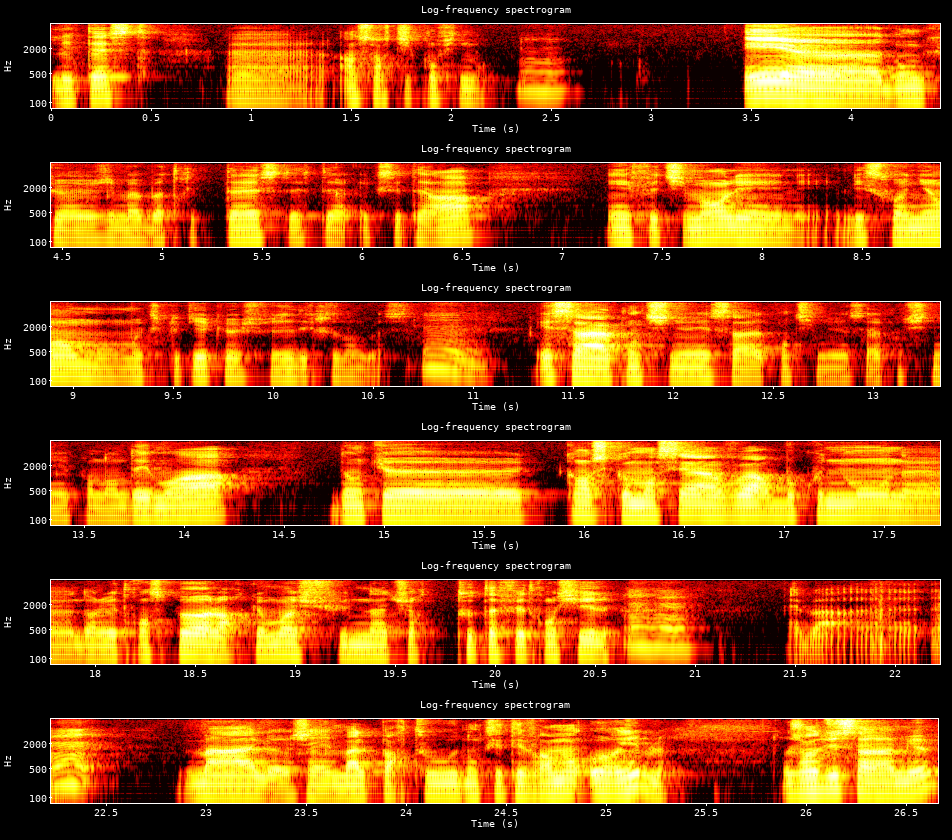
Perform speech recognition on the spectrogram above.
les tests en sortie de confinement. Mhm. Et donc j'ai ma batterie de tests, etc. Et effectivement, les, les, soignants m'ont expliqué que je faisais des crises d'angoisse. Hmm. Et ça a continué, ça a continué, ça a continué pendant des mois. Donc, euh, quand je commençais à avoir beaucoup de monde euh, dans les transports, alors que moi, je suis de nature tout à fait tranquille, mhm. eh ben, euh, hmm. mal, j'avais mal partout. Donc, c'était vraiment horrible. Aujourd'hui, ça va mieux.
